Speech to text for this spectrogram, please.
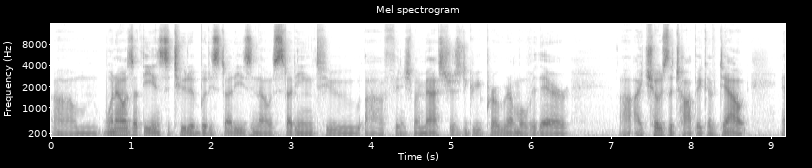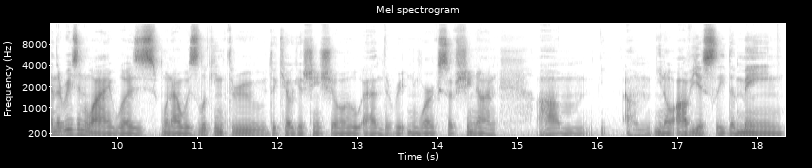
Um, when I was at the Institute of Buddhist Studies and I was studying to uh, finish my master's degree program over there, uh, I chose the topic of doubt. And the reason why was when I was looking through the Kyogyo Shinsho and the written works of Shinran, um, um, you know, obviously the main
